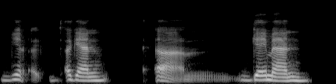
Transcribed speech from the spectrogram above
you know, again um, gay men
